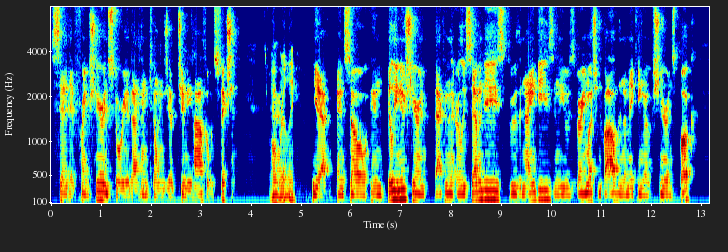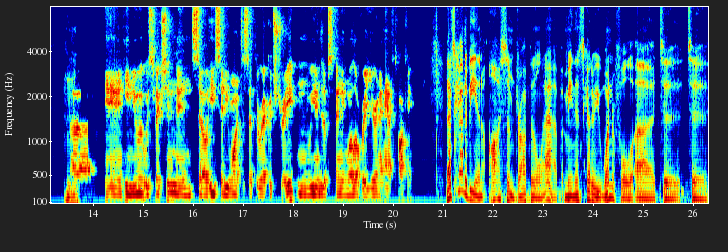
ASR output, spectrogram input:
said that Frank Sheeran's story about him killing Jim, Jimmy Hoffa was fiction. Oh, really? Yeah, and so and Billy knew Sheeran back in the early '70s through the '90s, and he was very much involved in the making of Sheeran's book. Mm-hmm. Uh, and he knew it was fiction, and so he said he wanted to set the record straight, and we ended up spending well over a year and a half talking. That's got to be an awesome drop in the lap. I mean, that's got to be wonderful uh, to to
